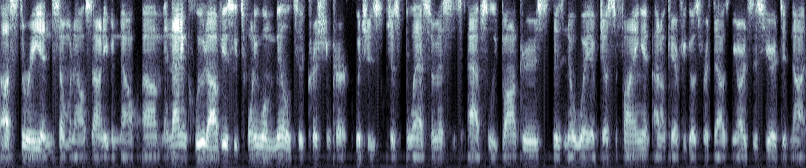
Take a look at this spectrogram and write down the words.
us three and someone else. I don't even know. Um, and that include obviously 21 mil to Christian Kirk, which is just blasphemous. It's absolutely bonkers. There's no way of justifying it. I don't care if he goes for a thousand yards this year. It did not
